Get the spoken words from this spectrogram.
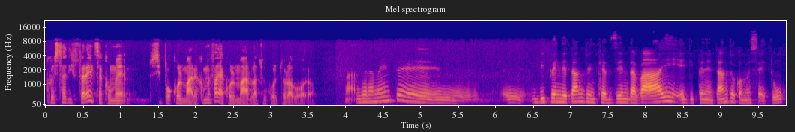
questa differenza come si può colmare? Come fai a colmarla tu col tuo lavoro? Ma veramente eh, dipende tanto in che azienda vai e dipende tanto come sei tu,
